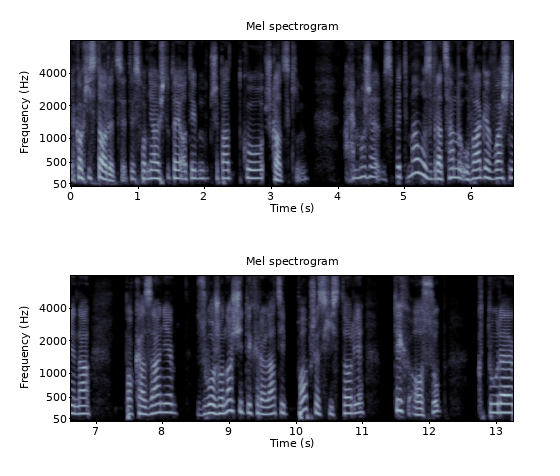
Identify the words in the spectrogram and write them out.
jako historycy, ty wspomniałeś tutaj o tym przypadku szkockim, ale może zbyt mało zwracamy uwagę właśnie na pokazanie złożoności tych relacji poprzez historię tych osób, które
